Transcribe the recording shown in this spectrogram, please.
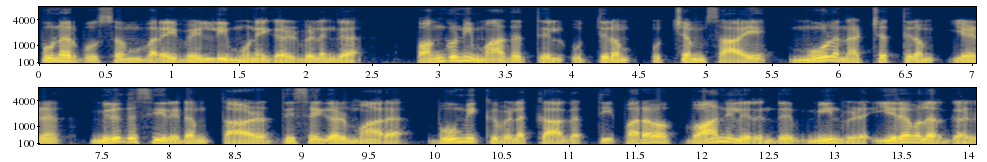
புனர்பூசம் வரை வெள்ளி முனைகள் விளங்க பங்குனி மாதத்தில் உத்திரம் உச்சம் சாய மூல நட்சத்திரம் எழ மிருகசீரிடம் தாழ திசைகள் மாற பூமிக்கு விளக்காக தீ பரவ வானிலிருந்து மீன் விழ இரவலர்கள்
